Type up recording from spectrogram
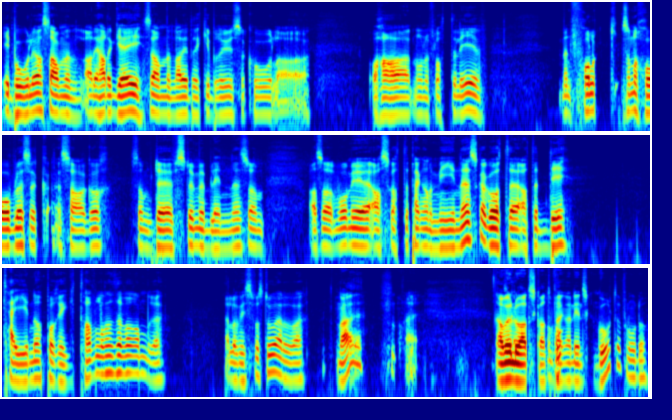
i boliger sammen, la de ha det gøy sammen, la de drikke brus og cola og, og ha noen flotte liv. Men folk, sånne håpløse sager, som døvstumme blinde, som, altså, hvor mye av skattepengene mine skal gå til at de tegner på ryggtavlene til hverandre? Eller misforstod jeg det der? Nei. Nei. Ja, vil du at skattepengene dine skal gå til for noe da?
